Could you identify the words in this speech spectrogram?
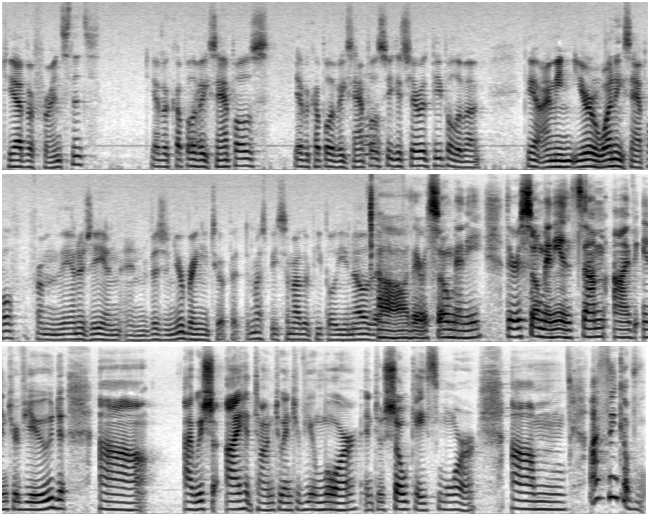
Do you have a for instance? Do you have a couple of examples? Do you have a couple of examples you could share with people about? Yeah, I mean, you're one example from the energy and, and vision you're bringing to it, but there must be some other people you know that. Oh, there are so many. There are so many, and some I've interviewed. Uh, I wish I had time to interview more and to showcase more. Um, I think of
